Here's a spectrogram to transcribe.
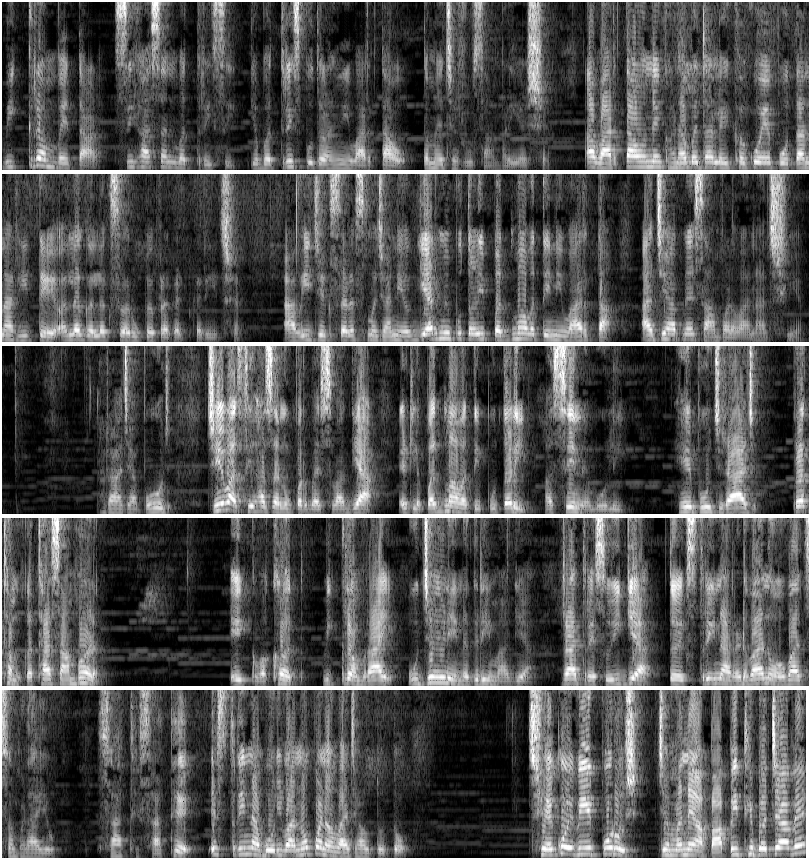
વિક્રમ વેતાળ, સિંહાસન બત્રીસી કે બત્રીસ પુતળાની વાર્તાઓ તમે જરૂર સાંભળી હશે. આ વાર્તાઓને ઘણા બધા લેખકોએ પોતાના રીતે અલગ અલગ સ્વરૂપે પ્રગટ કરી છે. આવી જ એક સરસ મજાની અગિયારમી પુતળી પદ્માવતીની વાર્તા આજે આપણે સાંભળવાના છીએ. રાજા ભોજ જેવા સિંહાસન ઉપર બેસવા ગયા એટલે પદ્માવતી પુતળી હસીને બોલી, હે ભુજરાજ, પ્રથમ કથા સાંભળ. એક વખત વિક્રમ રાય ઉજ્જૈની નગરીમાં ગયા. રાત્રે સૂઈ ગયા તો એક સ્ત્રીના રડવાનો અવાજ સંભળાયો. સાથે સાથે એ સ્ત્રીના બોલવાનો પણ અવાજ આવતો હતો. છે કોઈ વીર પુરુષ જે મને આ પાપીથી બચાવે?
